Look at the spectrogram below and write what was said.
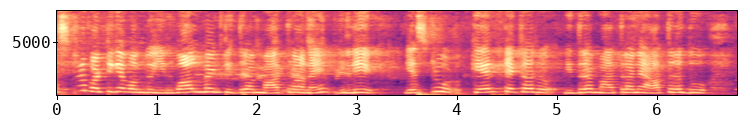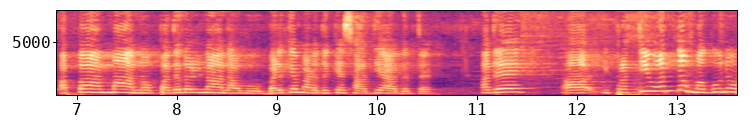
ಎಷ್ಟರ ಮಟ್ಟಿಗೆ ಒಂದು ಇನ್ವಾಲ್ವ್ಮೆಂಟ್ ಇದ್ರೆ ಮಾತ್ರನೇ ಇಲ್ಲಿ ಎಷ್ಟು ಕೇರ್ ಟೇಕರ್ ಇದ್ರೆ ಮಾತ್ರನೇ ಆ ಥರದ್ದು ಅಪ್ಪ, ಅಮ್ಮ ಅನ್ನೋ ಪದಗಳನ್ನ ನಾವು ಬಳಕೆ ಮಾಡೋದಕ್ಕೆ ಸಾಧ್ಯ ಆಗುತ್ತೆ. ಆದರೆ ಪ್ರತಿಯೊಂದು ಮಗುನು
